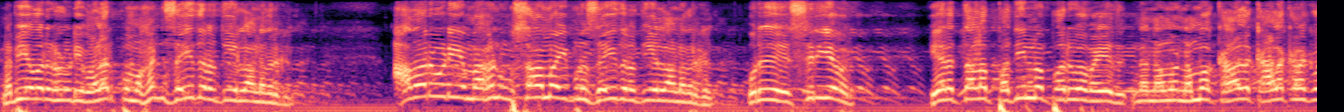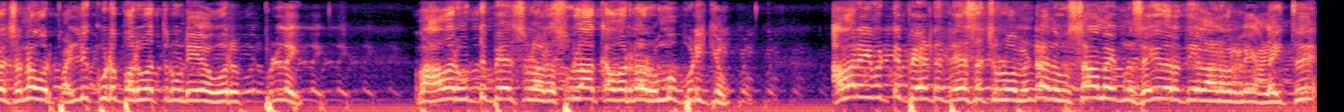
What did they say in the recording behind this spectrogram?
நபி அவர்களுடைய வளர்ப்பு மகன் செய்த ரத்தியிலானவர்கள் அவருடைய மகன் உசாமா இப்னு செய்து ரத்தியிலானவர்கள் ஒரு சிறியவர். ஏறத்தாழ பதின்ம பருவ வயது. நம்ம நம்ம கால காலக்கணக்கில் சொன்னால் ஒரு பள்ளிக்கூட பருவத்தினுடைய ஒரு பிள்ளை. அவர் விட்டு பேசுவோம் ரசூலா கவர்னா ரொம்ப பிடிக்கும். அவரை விட்டு பேட்டு பேச சொல்லுவோம் என்று அந்த உசாமை செய்தரத்தியலானவர்களை அழைத்து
